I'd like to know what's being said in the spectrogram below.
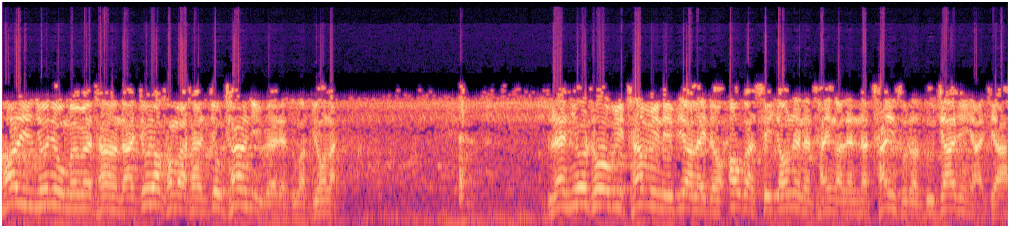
ဟောဒီညွန့်ညွန့်မဲမဲထမ်းဒါကျုပ်ရောက်ခမထမ်းကျုပ်ထမ်းကြီးပဲတဲ့သူကပြောလိုက်လက်ညှိုးထိုးပြီးထမ်းမင်းနေပြလိုက်တော့အောက်ကစိတ်ကြောင်းနဲ့နှထိုင်းကလည်းနှထိုင်းဆိုတော့သူကြားချင်းရကြား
